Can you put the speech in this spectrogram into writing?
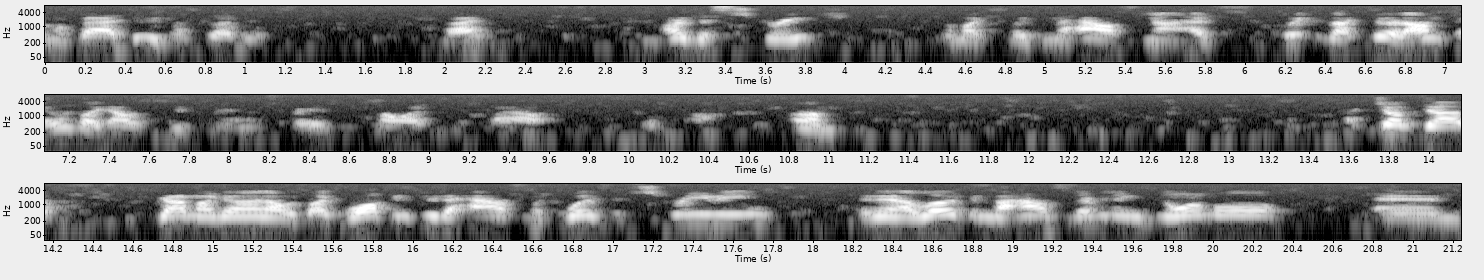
I'm a bad dude. That's what I do. Right? I heard this screech from like, like in the house, not as quick as I could. I'm, it was like I was Superman. It's crazy. My wife was wow. Um, I jumped up, grabbed my gun. I was like walking through the house. I'm like, what is it screaming? And then I look in my house, everything's normal. And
